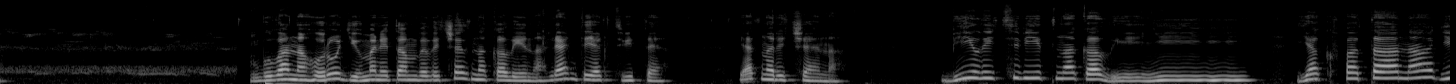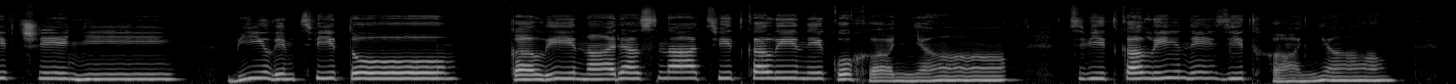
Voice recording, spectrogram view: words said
Була на городі, в мене там величезна калина. Гляньте, як цвіте, як наречена. Білий цвіт на калині, як фата на дівчині, білим цвітом калина рясна, цвіт калини кохання, цвіт калини зітхання,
